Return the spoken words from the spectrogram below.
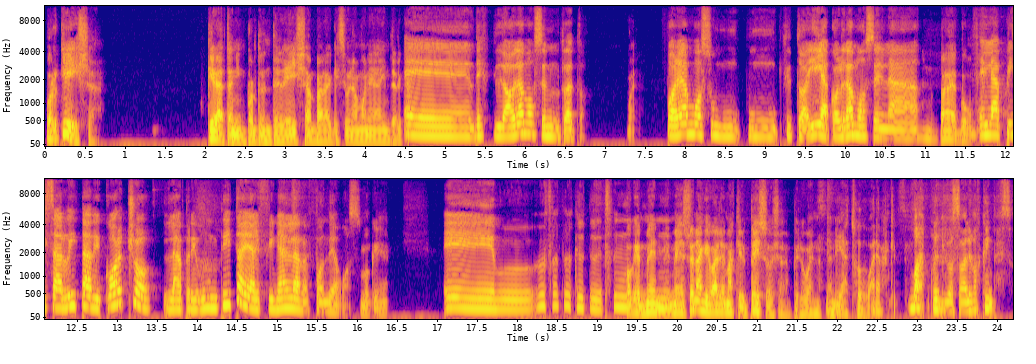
¿Por qué ella? ¿Qué era tan importante de ella para que sea una moneda de intercambio? Eh, de- lo hablamos en un rato. Bueno. Ponemos un puntito ahí, la colgamos en la, en la pizarrita de corcho, la preguntita y al final la respondemos. que- Eh, Porque me, me- me suena que vale más que el peso ya, pero bueno, en realidad todo vale más que el peso. Bueno, cualquier cosa vale más que un peso.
